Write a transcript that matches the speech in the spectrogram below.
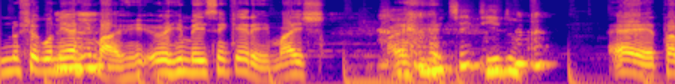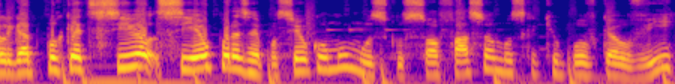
Não chegou nem uhum. a rimar. Eu rimei sem querer, mas. Faz muito sentido. É, tá ligado? Porque se eu, se eu, por exemplo, se eu como músico só faço a música que o povo quer ouvir,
